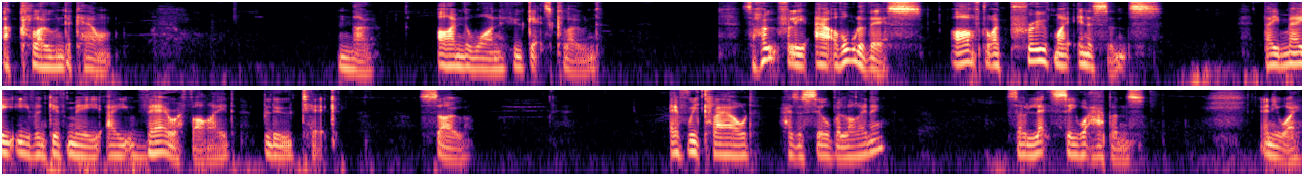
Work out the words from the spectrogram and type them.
a cloned account. No, I'm the one who gets cloned. So hopefully out of all of this, after I prove my innocence, they may even give me a verified blue tick. So, every cloud has a silver lining. So let's see what happens. Anyway,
